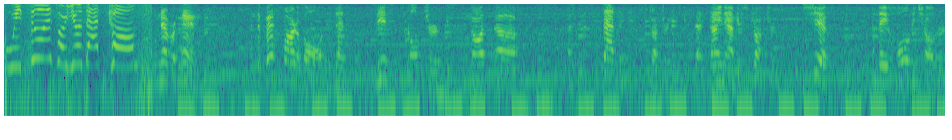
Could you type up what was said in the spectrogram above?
WeDoItForYou.com. never ends. And the best part of all is that this sculpture is not uh, a, a static structure, it- it's a dynamic structure. It shifts and they hold each other.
